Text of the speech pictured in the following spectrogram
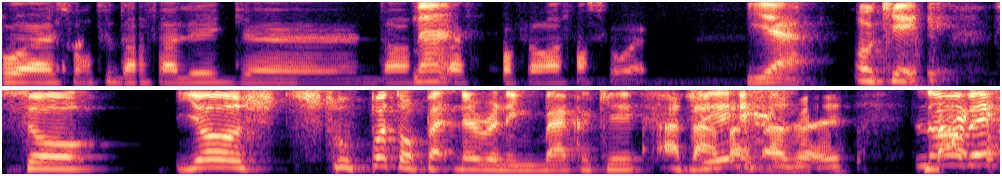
ouais, surtout dans sa ligue, euh, dans Non. sa conférence, je pense que ouais. Yeah. OK. So, yo, je je trouve pas ton partner running back, OK? Attends, J'ai- attends, attends. je- Non, mais.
